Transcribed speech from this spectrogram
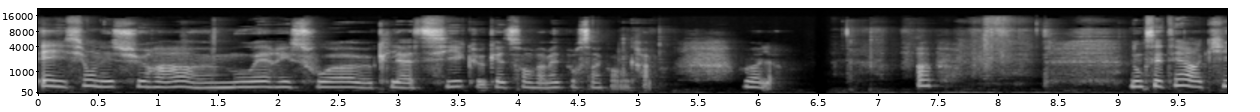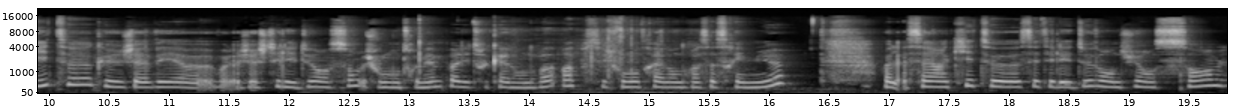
Et ici on est sur un euh, mohair et soie euh, classique 420 mètres pour 50 grammes. Voilà. Hop. Donc c'était un kit que j'avais, euh, voilà, j'ai acheté les deux ensemble. Je vous montre même pas les trucs à l'endroit. Hop, si je vous montrais à l'endroit ça serait mieux. Voilà, c'est un kit, c'était les deux vendus ensemble.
